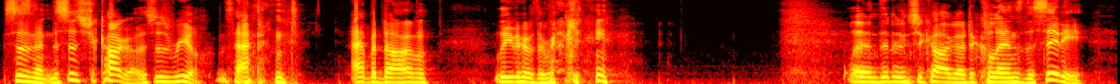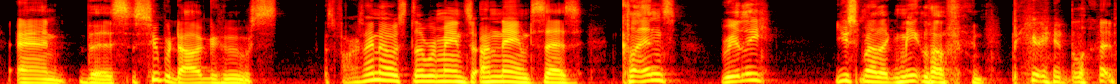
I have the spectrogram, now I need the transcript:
This isn't. This is Chicago. This is real. This happened. Abaddon leader of the Reckoning, landed in Chicago to cleanse the city. And this super dog, who, as far as I know, still remains unnamed, says, Cleanse? Really? You smell like meatloaf and period blood.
